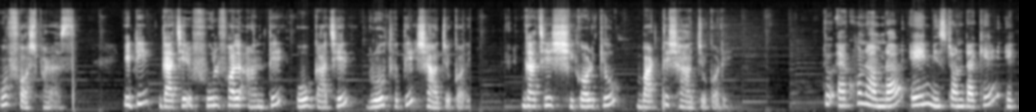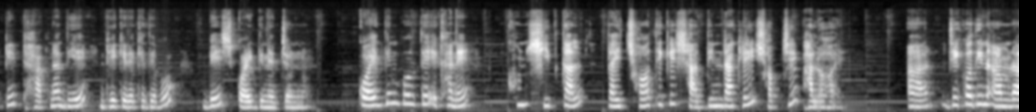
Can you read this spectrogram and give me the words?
ও ফসফরাস। এটি গাছের ফুল ফল আনতে ও গাছের গ্রোথ হতে সাহায্য করে। গাছের শিকড়কেও বাড়তে সাহায্য করে। তো এখন আমরা এই মিশ্রণটাকে একটি ঢাকনা দিয়ে ঢেকে রেখে দেব বেশ কয়েকদিনের জন্য। কয়েকদিন বলতে এখানে এখন শীতকাল, তাই ছ থেকে সাত দিন রাখলেই সবচেয়ে ভালো হয়। আর যে কদিন আমরা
